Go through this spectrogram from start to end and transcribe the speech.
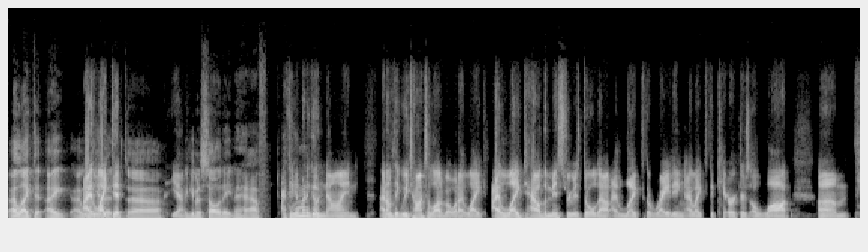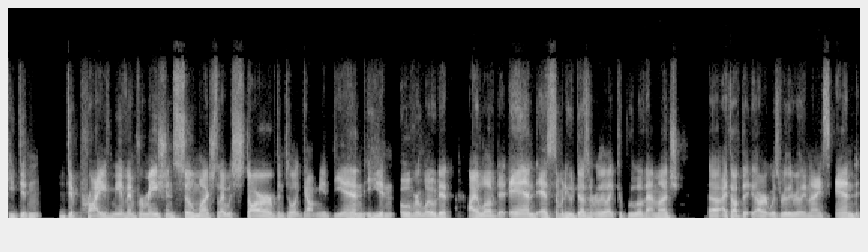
I liked it. I I, would I liked it. Uh, Yeah. I give it a solid eight and a half. I think I'm going to go nine. I don't think we talked a lot about what I liked. I liked how the mystery was doled out. I liked the writing. I liked the characters a lot. Um, he didn't deprive me of information so much that I was starved until it got me at the end. He didn't overload it. I loved it. And as somebody who doesn't really like Capullo that much, uh, I thought the art was really, really nice, and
